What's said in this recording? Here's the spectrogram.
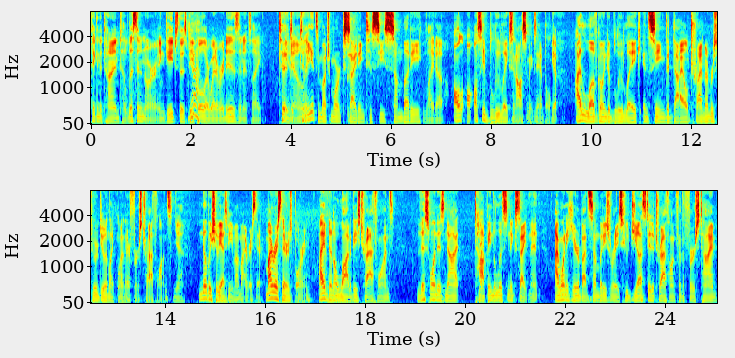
taking the time to listen or engage those Yeah. people or whatever it is. And it's like, to, you to- know, to like, me, it's much more exciting to see somebody light up. I'll, I'll I'll say Blue Lake's an awesome example. Yep. I love going to Blue Lake and seeing the dialed tri members who are doing like one of their first triathlons. Yeah. Nobody should be asking me about my race there. My race there is boring. I have done a lot of these triathlons. This one is not topping the list in excitement. I want to hear about somebody's race who just did a triathlon for the first time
